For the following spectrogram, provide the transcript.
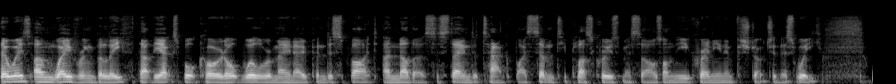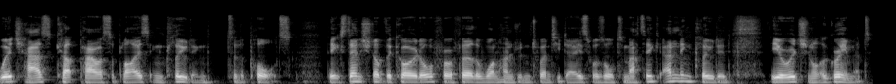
There is unwavering belief that the export corridor will remain open despite another sustained attack by 70 plus cruise missiles on the Ukrainian infrastructure this week, which has cut power supplies, including to the ports. The extension of the corridor for a further 120 days was automatic and included the original agreement.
